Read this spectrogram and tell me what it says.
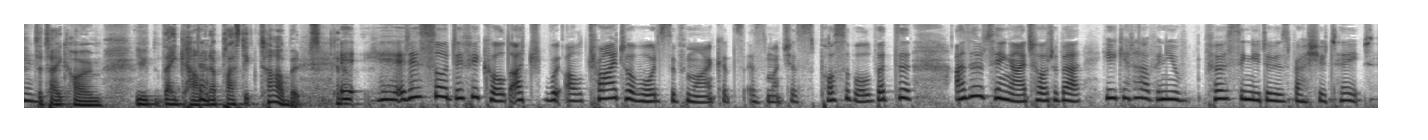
to take home, you, they come in a plastic tub. It's kind of, yeah, it is so difficult. I tr- w- I'll try to avoid supermarkets as much as possible. But the other thing I thought about, you get up and you first thing you do is brush your teeth,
